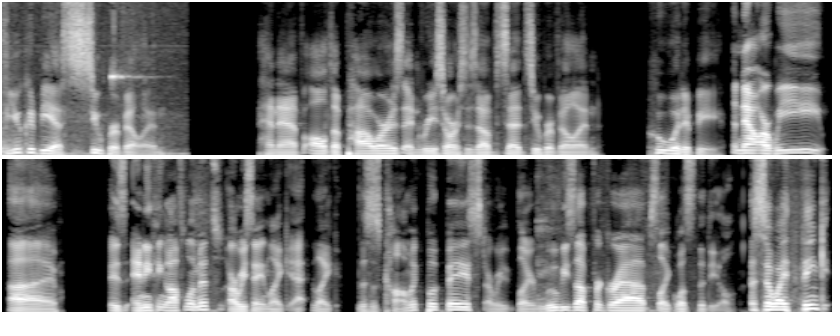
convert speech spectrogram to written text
If you could be a supervillain and have all the powers and resources of said supervillain, who would it be? Now, are we? uh Is anything off limits? Are we saying like like this is comic book based? Are we like are movies up for grabs? Like, what's the deal? So I think.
